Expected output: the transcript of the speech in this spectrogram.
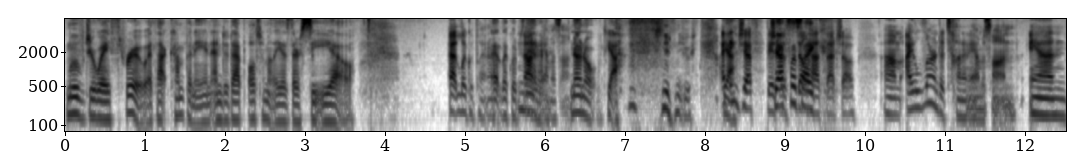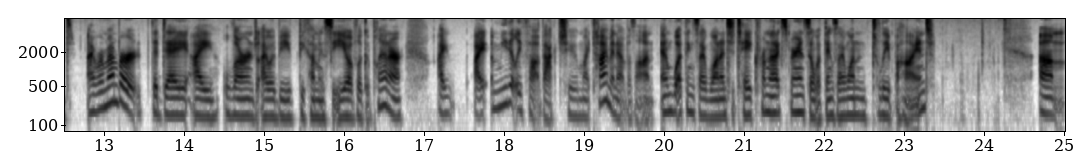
moved your way through at that company and ended up ultimately as their CEO at Liquid Planner. at Liquid Not at Amazon. No, no, yeah. You- I think Jeff Bezos Jeff was still like- has that job. Um, I learned a ton at Amazon, and I remember the day I learned I would be becoming CEO of Liquid Planner. I I immediately thought back to my time at Amazon and what things I wanted to take from that experience and what things I wanted to leave behind. Um,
